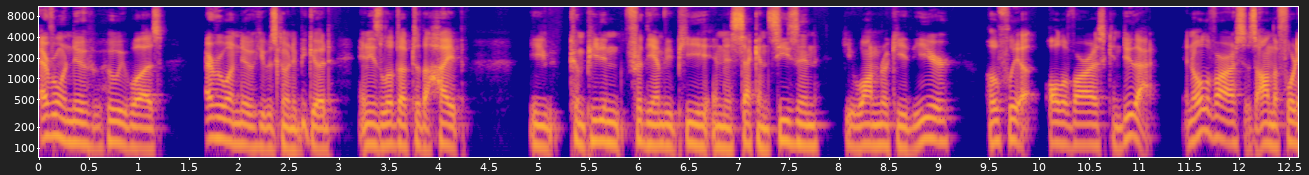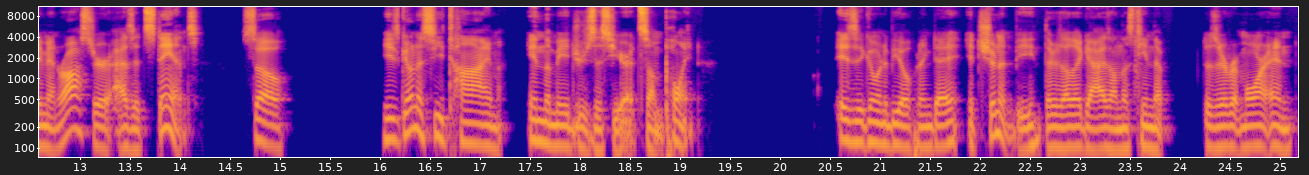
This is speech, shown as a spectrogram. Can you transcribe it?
everyone knew who he was. Everyone knew he was going to be good, and he's lived up to the hype. He competed for the MVP in his second season. He won Rookie of the Year. Hopefully, Olivares can do that. And Olivares is on the 40 man roster as it stands. So he's going to see time in the majors this year at some point. Is it going to be opening day? It shouldn't be. There's other guys on this team that deserve it more and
